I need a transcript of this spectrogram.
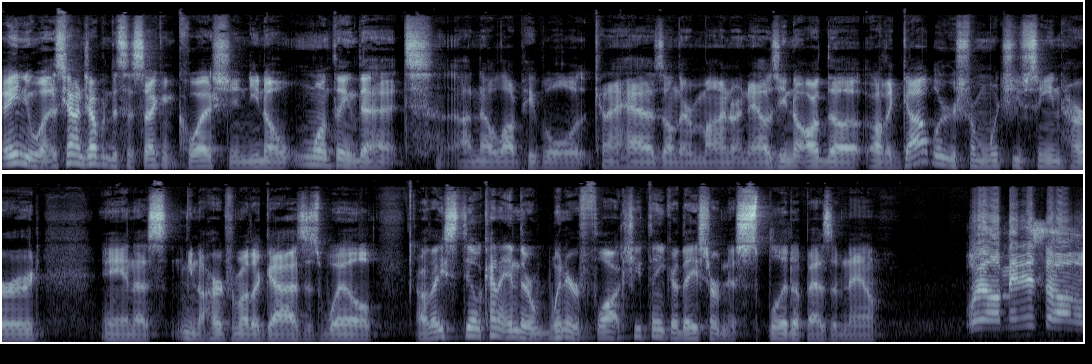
anyway let's kind of jump into the second question you know one thing that i know a lot of people kind of has on their mind right now is you know are the are the gobblers from what you've seen heard and uh, you know heard from other guys as well. Are they still kind of in their winter flocks? You think? Are they starting to split up as of now? Well, I mean, it's all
